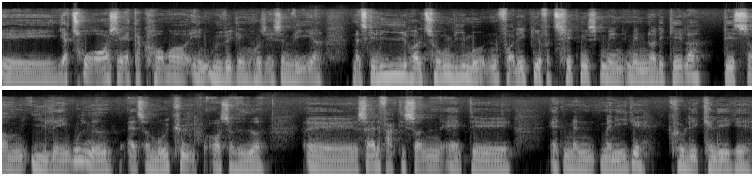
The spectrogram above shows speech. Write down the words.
øh, jeg tror også, at der kommer en udvikling hos SMV'er. Man skal lige holde tungen lige i munden, for at det ikke bliver for teknisk, men, men når det gælder det, som I lagde ud med, altså modkøb og så videre, øh, så er det faktisk sådan, at, øh, at man, man ikke kan lægge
